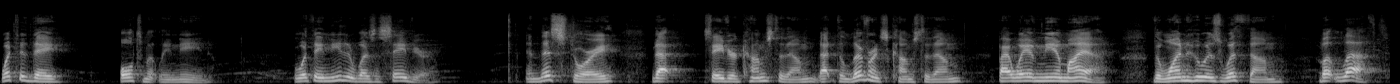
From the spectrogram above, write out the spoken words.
What did they ultimately need? What they needed was a Savior. In this story, that Savior comes to them, that deliverance comes to them by way of Nehemiah, the one who is with them but left,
